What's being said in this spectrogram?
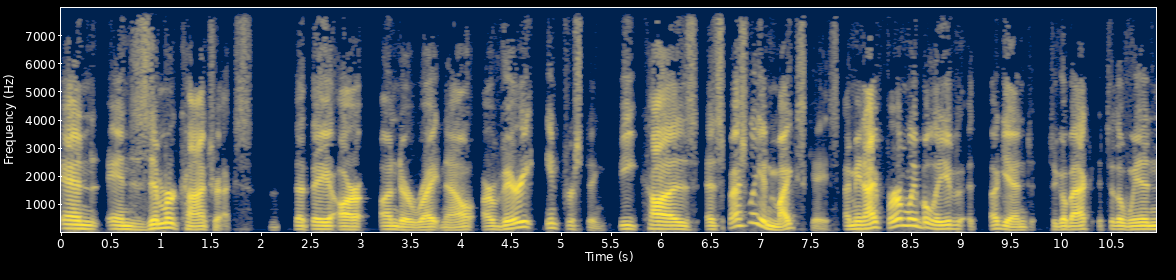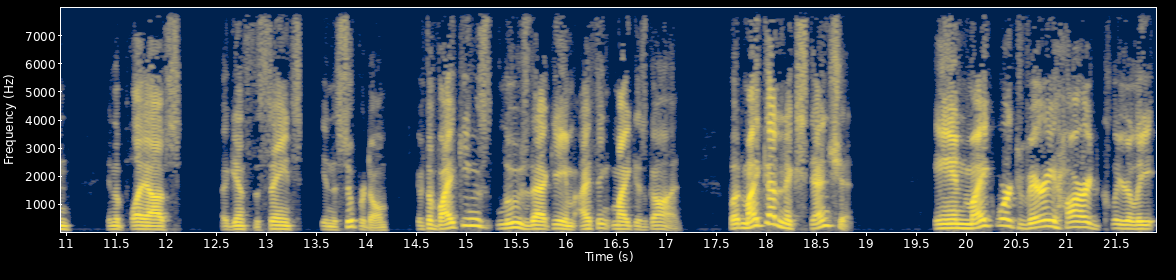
and and Zimmer contracts that they are under right now are very interesting because, especially in Mike's case, I mean, I firmly believe, again, to go back to the win in the playoffs against the Saints in the Superdome, if the Vikings lose that game, I think Mike is gone. But Mike got an extension. And Mike worked very hard, clearly,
